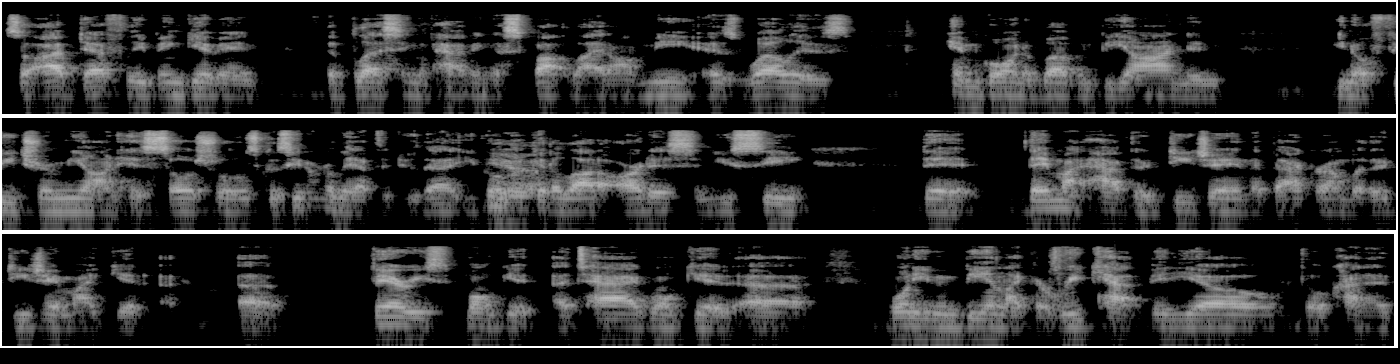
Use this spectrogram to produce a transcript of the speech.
So I've definitely been given the blessing of having a spotlight on me as well as him going above and beyond and you know featuring me on his socials because he don't really have to do that. You go look at a lot of artists and you see that they might have their DJ in the background, but their DJ might get a, a very won't get a tag, won't get uh won't even be in like a recap video. They'll kind of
